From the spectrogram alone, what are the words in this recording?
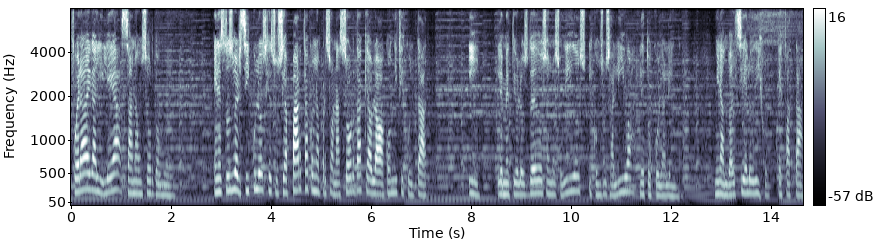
fuera de Galilea, sana a un sordomudo. En estos versículos Jesús se aparta con la persona sorda que hablaba con dificultad y le metió los dedos en los oídos y con su saliva le tocó la lengua. Mirando al cielo dijo, Efatá,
